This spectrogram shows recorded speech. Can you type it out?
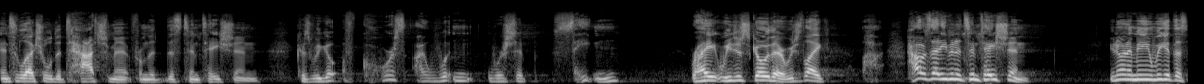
intellectual detachment from the, this temptation because we go, of course, I wouldn't worship Satan, right? We just go there. We just like, how is that even a temptation? You know what I mean? We get this,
